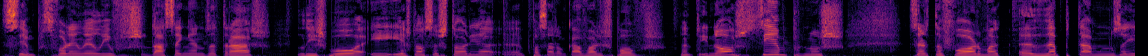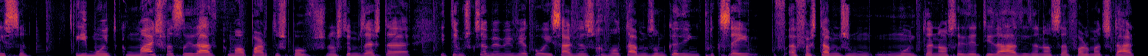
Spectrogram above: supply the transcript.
Sempre. Se forem ler livros de há 100 anos atrás, Lisboa e, e a nossa história eh, passaram cá vários povos. Portanto, e nós sempre nos, de certa forma, adaptámos-nos a isso. E muito com mais facilidade que a maior parte dos povos. Nós temos esta. e temos que saber viver com isso. Às vezes revoltámos um bocadinho porque sei, afastámos muito da nossa identidade e da nossa forma de estar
